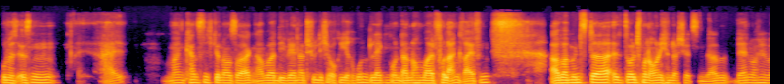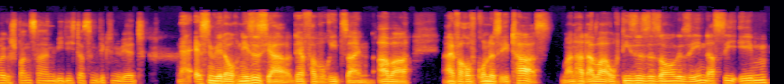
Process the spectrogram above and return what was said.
wo das Essen, man kann es nicht genau sagen, aber die werden natürlich auch ihre Runden lenken und dann nochmal voll angreifen. Aber Münster äh, sollte man auch nicht unterschätzen. Da werden wir auf jeden Fall gespannt sein, wie sich das entwickeln wird. Na, Essen wird auch nächstes Jahr der Favorit sein. Aber einfach aufgrund des Etats. Man hat aber auch diese Saison gesehen, dass sie eben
